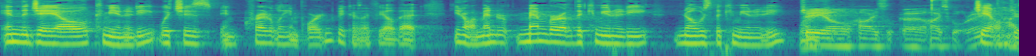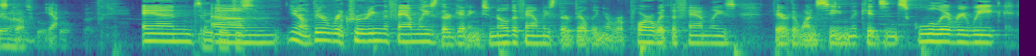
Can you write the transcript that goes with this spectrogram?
in the JL community, which is incredibly important because I feel that you know a member member of the community knows the community. JL High uh, High School, right? JL High School, yeah. Cool. And um, you know they're recruiting the families, they're getting to know the families, they're building a rapport with the families. They're the ones seeing the kids in school every week.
